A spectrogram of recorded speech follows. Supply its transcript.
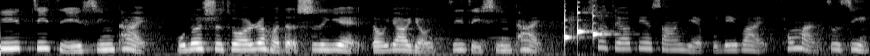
一、积极心态，无论是做任何的事业，都要有积极心态。社交电商也不例外，充满自信，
